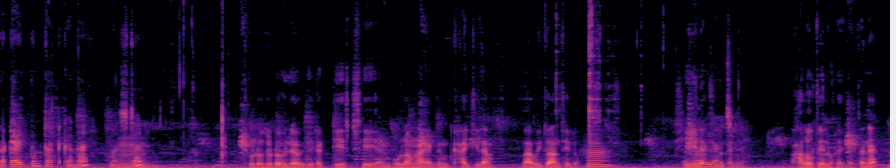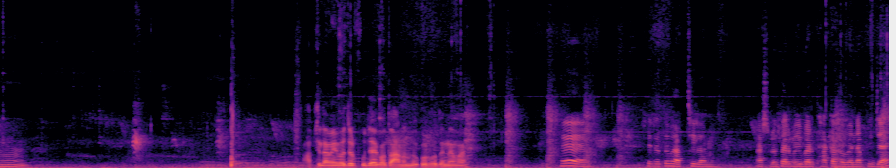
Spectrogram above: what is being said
কাটা একদম টাটকা না মাছটা? ছোট ছোট হইলে হবে এটা টেস্ট সেই আমি বললাম না একদিন খাইছিলাম বাবুই তো আনছিল। হুম। সেই লাগছিল ভালো তেল ওঠে এটা তাই না? হুম। ভাবছিলাম এবছর পূজায় কত আনন্দ করব তাই না মা? হ্যাঁ সেটা তো ভাবছিলাম আসলে তার এবার থাকা হবে না পূজায়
